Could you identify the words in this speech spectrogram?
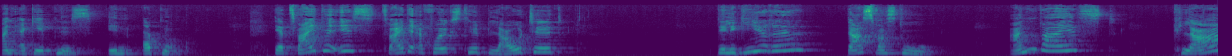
ein Ergebnis in Ordnung? Der zweite ist, zweiter Erfolgstipp lautet, delegiere das, was du anweist, klar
